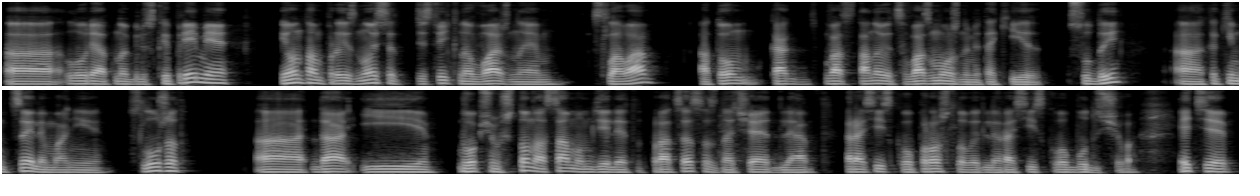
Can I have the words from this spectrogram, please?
а, лауреат Нобелевской премии, и он там произносит действительно важные слова о том, как становятся возможными такие суды, а, каким целям они служат, а, да, и, в общем, что на самом деле этот процесс означает для российского прошлого и для российского будущего. Эти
